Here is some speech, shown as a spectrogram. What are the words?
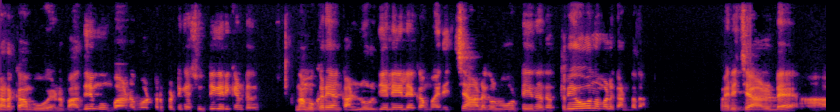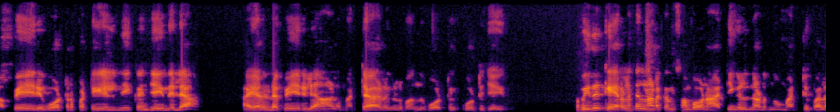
നടക്കാൻ പോവുകയാണ്. അപ്പൊ അതിനു മുമ്പാണ് വോട്ടർ പട്ടിക ശുദ്ധീകരിക്കേണ്ടത്. നമുക്കറിയാം കണ്ണൂർ ജില്ലയിലേക്ക് മരിച്ച ആളുകൾ വോട്ട് ചെയ്യുന്നത് എത്രയോ നമ്മൾ കണ്ടതാണ് മരിച്ച ആളുടെ പേര് വോട്ടർ പട്ടികയിൽ നീക്കം ചെയ്യുന്നില്ല. അയാളുടെ പേരിൽ ആൾ മറ്റാളുകൾ വന്ന് വോട്ട് വോട്ട് ചെയ്യുന്നു. അപ്പൊ ഇത് കേരളത്തിൽ നടക്കുന്ന സംഭവമാണ്. ആറ്റിങ്ങളിൽ നടന്നു മറ്റു പല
